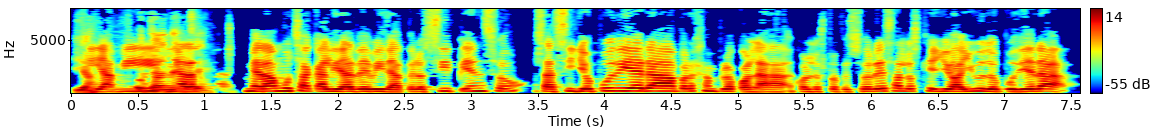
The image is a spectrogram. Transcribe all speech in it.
y a mí me da, mucha calidad de vida, pero sí pienso, o sea, si yo pudiera, por ejemplo, con, la, con los profesores a los que yo ayudo, pudiera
